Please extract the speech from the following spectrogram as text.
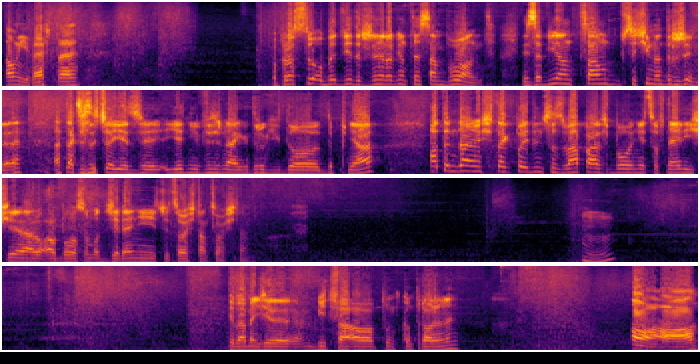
tą i we w te. Po prostu obydwie drużyny robią ten sam błąd. Zabiją całą przeciwną drużynę, a tak zazwyczaj jest, że jedni wyżynają drugich do, do pnia. Potem dają się tak pojedynczo złapać, bo nie cofnęli się, al- albo są oddzieleni, czy coś tam, coś tam. Mhm. Chyba będzie bitwa o punkt kontrolny. O,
